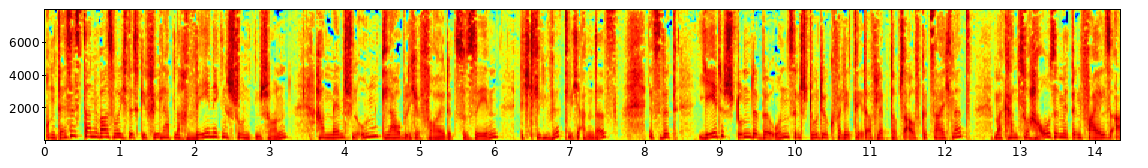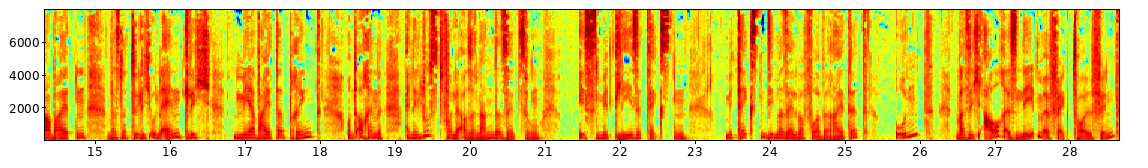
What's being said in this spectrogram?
Und das ist dann was, wo ich das Gefühl habe, nach wenigen Stunden schon haben Menschen unglaubliche Freude zu sehen. Ich klinge wirklich anders. Es wird jede Stunde bei uns in Studioqualität auf Laptops aufgezeichnet. Man kann zu Hause mit den Files arbeiten, was natürlich unendlich mehr weiterbringt. Und auch ein, eine lustvolle Auseinandersetzung ist mit Lesetexten, mit Texten, die man selber vorbereitet und was ich auch als Nebeneffekt toll finde,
